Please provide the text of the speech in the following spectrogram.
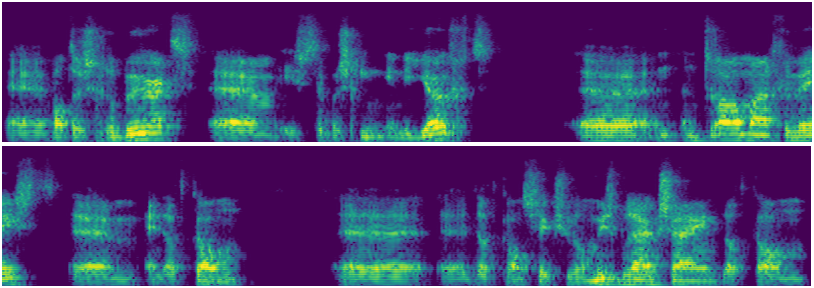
Uh, wat is er gebeurd? Um, is er misschien in de jeugd een, een, trauma geweest? Um, en dat kan, dat kan seksueel misbruik zijn. Dat kan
